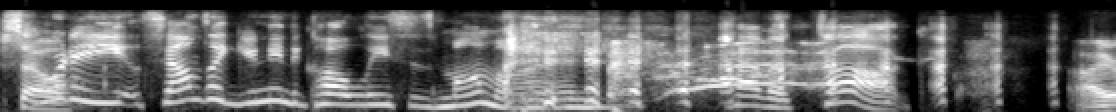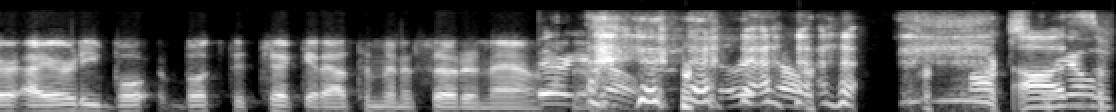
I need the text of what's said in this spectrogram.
so Jordi, sounds like you need to call Lisa's mama and have a talk. I, I already bo- booked the ticket out to Minnesota now. There you go. There you go. awesome.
